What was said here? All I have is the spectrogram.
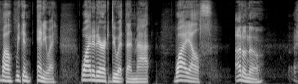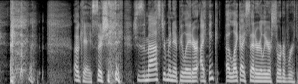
Well, we can. Anyway, why did Eric do it then, Matt? Why else? I don't know. Okay, so she she's a master manipulator. I think, uh, like I said earlier, sort of with,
